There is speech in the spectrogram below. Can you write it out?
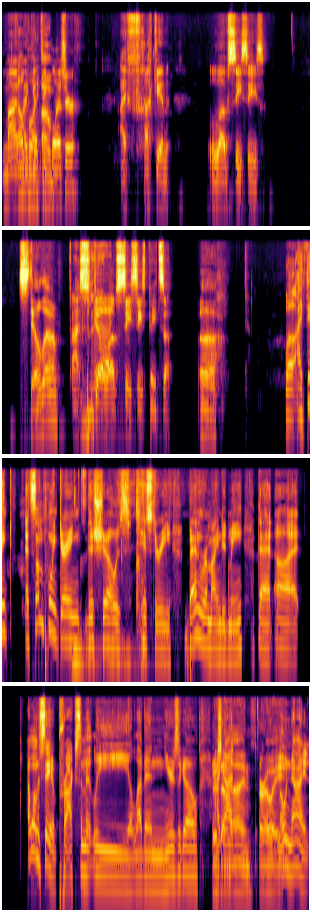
My, Oh, my boy. guilty Oh. pleasure, I fucking love Cici's. Still though? I still Yeah. love Cici's pizza. Ugh. Well, I think at some point during this show's history, Ben reminded me that uh, I want to say approximately 11 years ago. It was I got- 09 or 08. Oh nine.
